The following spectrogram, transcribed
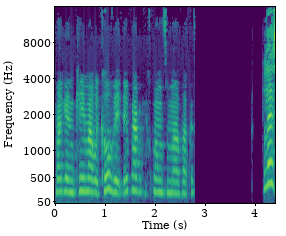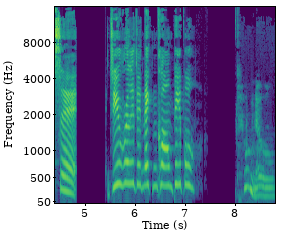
fucking came out with COVID. They probably can clone some motherfuckers. Listen, do you really think they can clone people? Who knows?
